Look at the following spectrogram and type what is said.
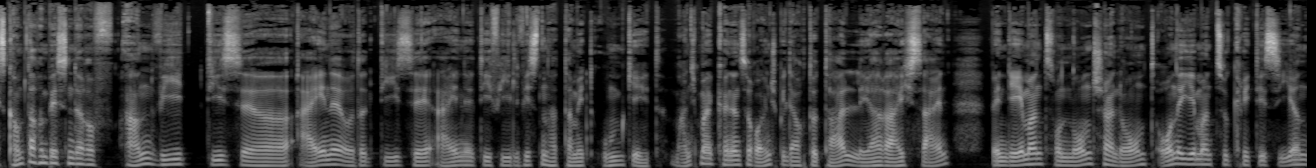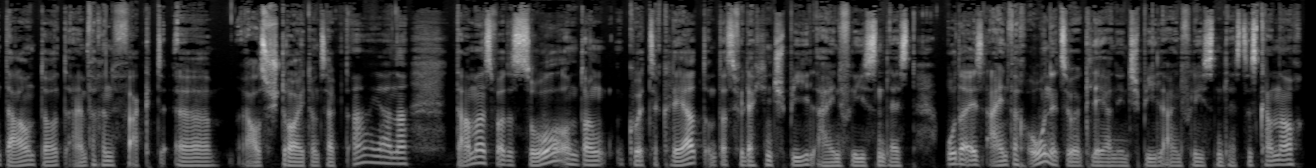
Es kommt auch ein bisschen darauf an, wie dieser eine oder diese eine, die viel Wissen hat, damit umgeht. Manchmal können so Rollenspiele auch total lehrreich sein, wenn jemand so nonchalant, ohne jemand zu kritisieren, da und dort einfach einen Fakt äh, ausstreut und sagt, ah ja, na, damals war das so und dann kurz erklärt und das vielleicht ins Spiel einfließen lässt oder es einfach ohne zu erklären ins Spiel einfließen lässt. Das kann auch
